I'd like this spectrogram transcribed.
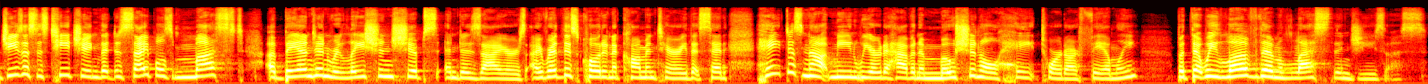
Jesus is teaching that disciples must abandon relationships and desires. I read this quote in a commentary that said, Hate does not mean we are to have an emotional hate toward our family, but that we love them less than Jesus.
